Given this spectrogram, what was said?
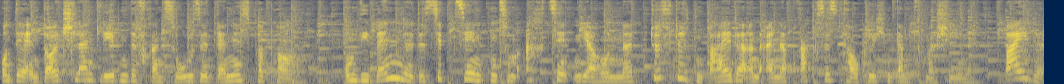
und der in Deutschland lebende Franzose Denis Papin. Um die Wende des 17. zum 18. Jahrhundert tüftelten beide an einer praxistauglichen Dampfmaschine. Beide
